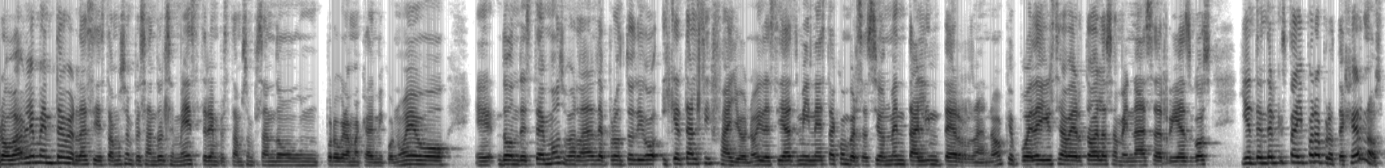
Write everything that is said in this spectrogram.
Probablemente, ¿verdad? Si estamos empezando el semestre, estamos empezando un programa académico nuevo, eh, donde estemos, ¿verdad? De pronto digo, ¿y qué tal si fallo, no? Y decías, Min, esta conversación mental interna, ¿no? Que puede irse a ver todas las amenazas, riesgos y entender que está ahí para protegernos,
